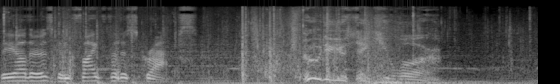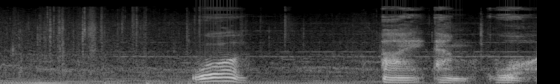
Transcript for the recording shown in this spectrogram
The others can fight for the scraps. Who do you think you are? War. I am war.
